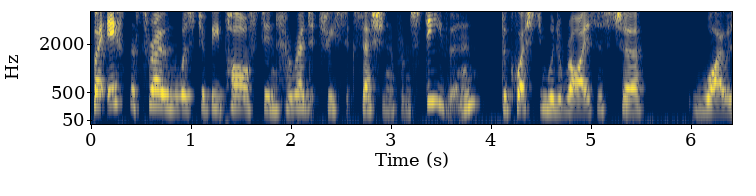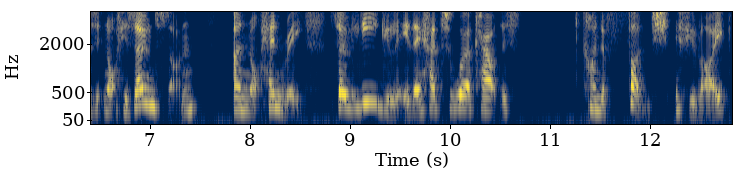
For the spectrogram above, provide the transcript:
but if the throne was to be passed in hereditary succession from Stephen, the question would arise as to why was it not his own son and not Henry? So legally, they had to work out this kind of fudge, if you like.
